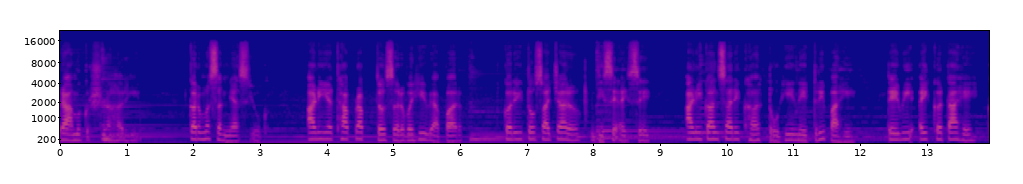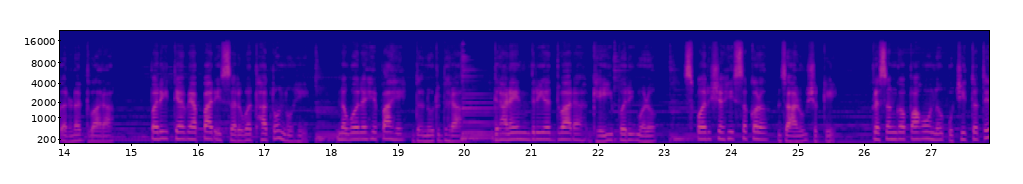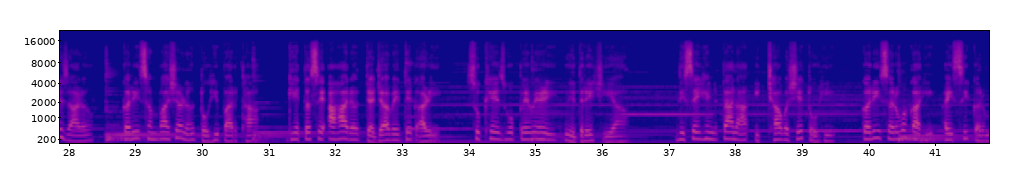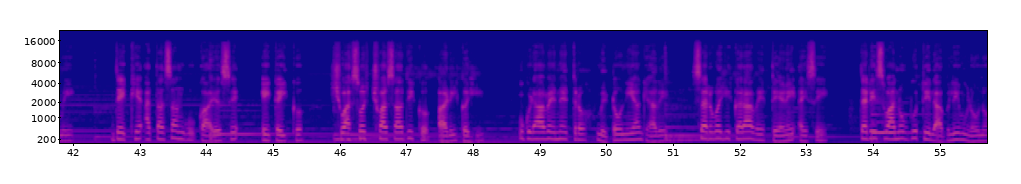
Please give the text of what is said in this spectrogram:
रामकृष्ण हरी. कर्मसन्यास योग. आणि यथाप्राप्त सर्वही व्यापार. करीतो साचार दिसे ऐसे. आणि कांसारेखा तोही नेत्री पाहे. तेवी ऐकत आहे कर्णद्वारा. परी त्या व्यापारी सर्वथा तो नोहे. नवल हे पाहे धनुर्धरा. घ्राणेंद्रियद्वारा घेई परिमळ. स्पर्श ही सकळ जाणू शके. प्रसंग पाहून उचित ते जाळ. करी संभाषण तोही पार्था. घेतसे आहार त्यजावे ते गाळी. सुखे झोपे वेळी निद्रेची या. दिसे हिंडताना इच्छावशे तोही. करी सर्व काही ऐसी कर्मे. देखे आता सांगू कायसे एकैक. श्वासोच्छ्वासाधिक आणि कही. उघडावे नेत्र मिटोनिया घ्यावे. सर्वही करावे तेणे ऐसे. तरी स्वानुभूती लाभली म्हणून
